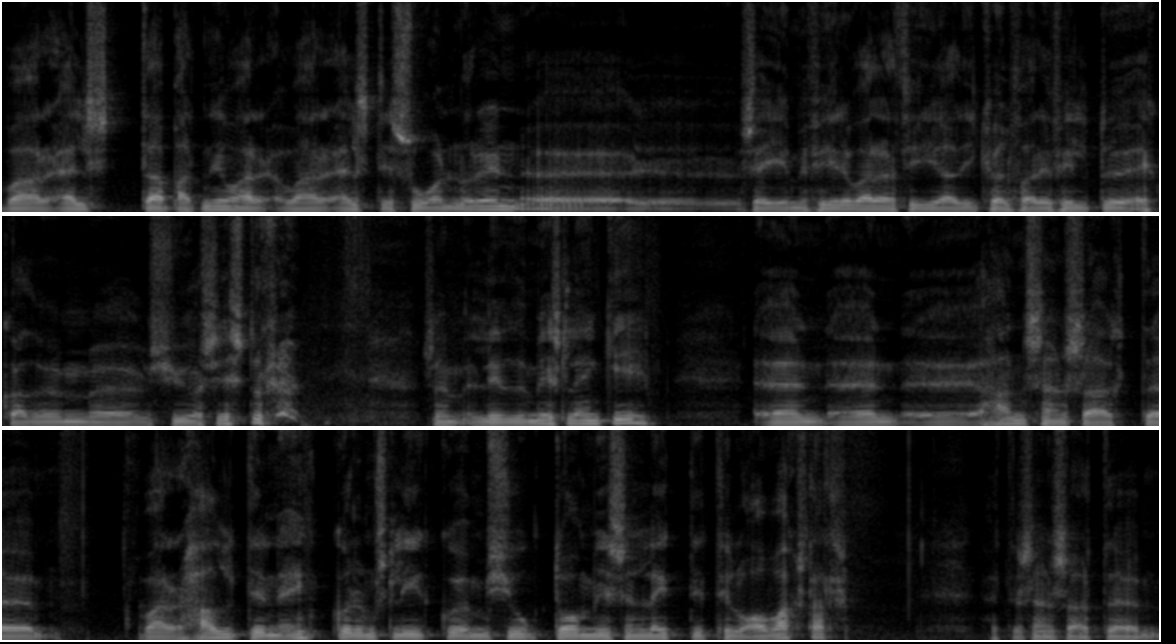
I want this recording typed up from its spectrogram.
var eldsta barni, var, var eldsti sonurinn, uh, segið mig fyrirvara því að í kjölfari fylgdu eitthvað um uh, sjö sýstur sem lifðu mislengi en, en uh, hann sem sagt var haldinn einhverjum slíkum sjúkdómi sem leiti til ofakstar. Þetta er sem sagt um,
